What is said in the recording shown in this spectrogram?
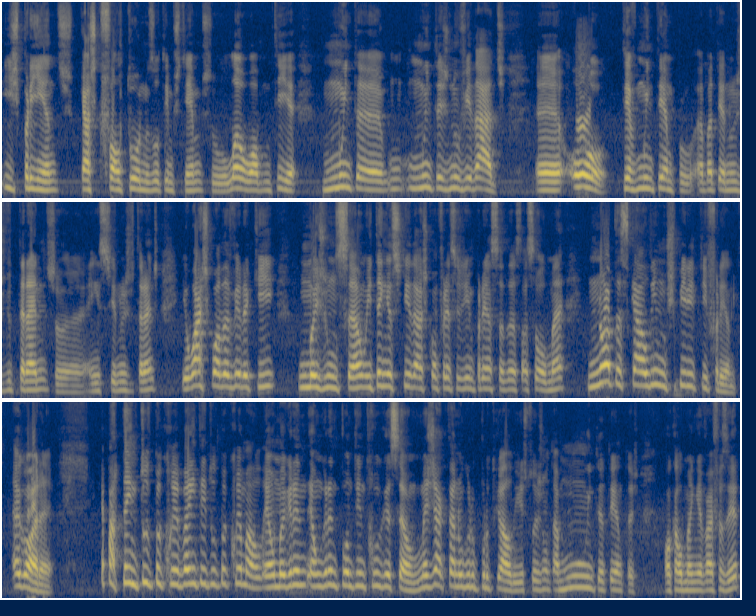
e experientes, que acho que faltou nos últimos tempos. O Low metia muita, muitas novidades, uh, ou teve muito tempo a bater nos veteranos, a insistir nos veteranos, eu acho que pode haver aqui uma junção, e tenho assistido às conferências de imprensa da seleção alemã, nota-se que há ali um espírito diferente. Agora, epá, tem tudo para correr bem, tem tudo para correr mal. É, uma grande, é um grande ponto de interrogação, mas já que está no grupo Portugal e as pessoas vão estar muito atentas ao que a Alemanha vai fazer,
